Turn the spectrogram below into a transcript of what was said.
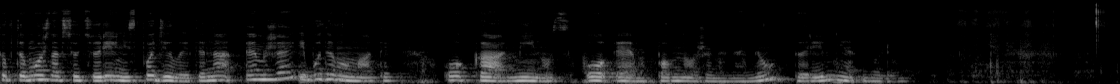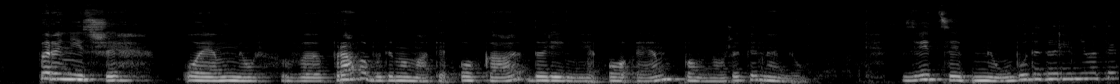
тобто можна всю цю рівність поділити на МЖ і будемо мати ОК мінус ОМ ем помножене на μ дорівнює нулю. Перенісши ОМ ем вправо, будемо мати ОК дорівнює ОМ ем помножити на мю. Звідси мю буде дорівнювати.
